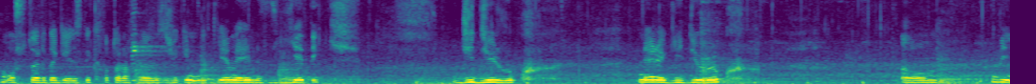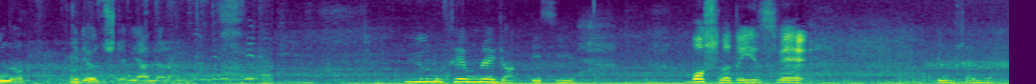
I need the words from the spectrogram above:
Mostar'ı da gezdik. Fotoğraflarımızı çekindik. Yemeğimizi yedik. gidiyoruz. Nereye gidiyoruz? Um, bilmiyorum. Gidiyoruz işte bir yerlere. Yunus Emre Caddesi. Bosna'dayız ve Yunus Emre.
